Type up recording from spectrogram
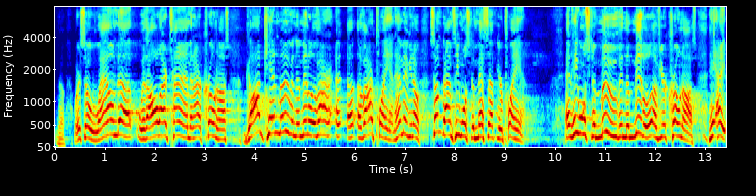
No. We're so wound up with all our time and our chronos, God can move in the middle of our, uh, of our plan. How many of you know, sometimes He wants to mess up your plan. And he wants to move in the middle of your chronos. Hey,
